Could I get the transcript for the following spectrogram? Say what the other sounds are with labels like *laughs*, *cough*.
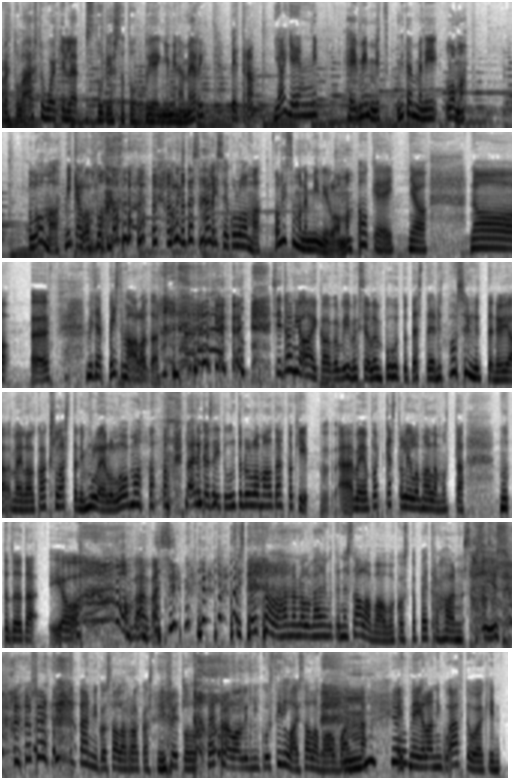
Tervetuloa Afterworkille. Studiossa tuttu jengi, minä Meri. Petra ja Jenni. Hei Mimmit, miten meni loma? Loma? Mikä loma? *laughs* Oliko tässä välissä joku loma? Oli semmoinen miniloma. Okei, okay, joo. No, äh, mitä, mistä mä aloitan? *laughs* Siitä on jo aikaa, kun viimeksi olen puhuttu tästä ja nyt mä oon synnyttänyt ja meillä on kaksi lasta, niin mulla ei ollut lomaa. *laughs* No ainakaan se ei tuntunut lomalta. Toki meidän podcast oli lomalla, mutta, mutta tuota, joo, on vähän väsynyt. *laughs* Siis Petrallahan on ollut vähän niin kuin tänne salavauva, koska Petrahan siis, *laughs* vähän niin kuin Sala rakas, niin Petralla, *laughs* Petralla oli niin kuin sillä salavauva, että, mm, että me ei olla niin kuin afterworkin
